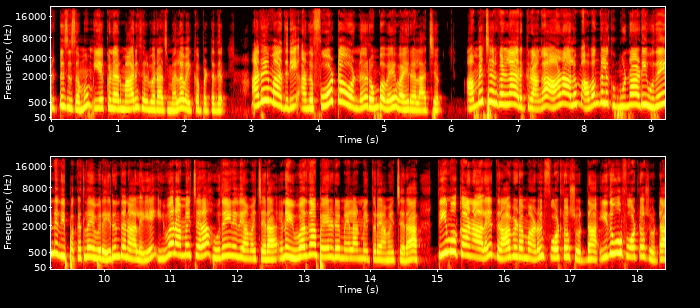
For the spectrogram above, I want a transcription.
கிரிட்டிசிசமும் இயக்குனர் மாரி செல்வராஜ் மேலே வைக்கப்பட்டது. அதே மாதிரி அந்த ஃபோட்டோ ஒன்று ரொம்பவே வைரலாச்சு அமைச்சர்கள்லாம் இருக்கிறாங்க. ஆனாலும் அவங்களுக்கு முன்னாடி உதயநிதி பக்கத்தில் இவர் இருந்தனாலேயே இவர் அமைச்சரா உதயநிதி அமைச்சரா? ஏன்னா இவர் தான் பேரிடர் மேலாண்மை துறை அமைச்சரா? திமுகனாலே திராவிட மாடல் ஃபோட்டோ ஷூட் தான். இதுவும் ஃபோட்டோ ஷூட்டா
